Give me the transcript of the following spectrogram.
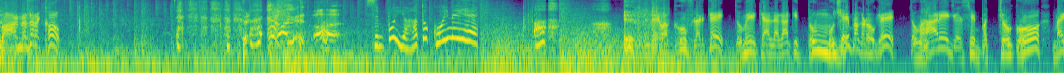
बाहर नज़र रखो। सिंपू यहाँ तो कोई नहीं है। बेवकूफ़ लड़के तुम्हें क्या लगा कि तुम मुझे पकड़ोगे? तुम्हारे जैसे बच्चों को मैं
